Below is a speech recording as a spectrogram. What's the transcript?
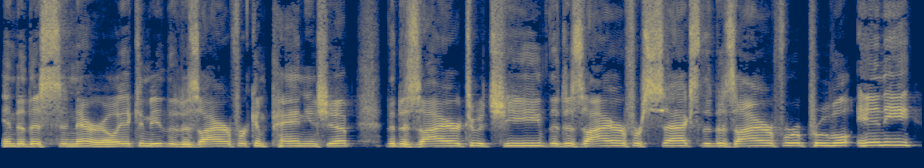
into this scenario. It can be the desire for companionship, the desire to achieve, the desire for sex, the desire for approval, any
